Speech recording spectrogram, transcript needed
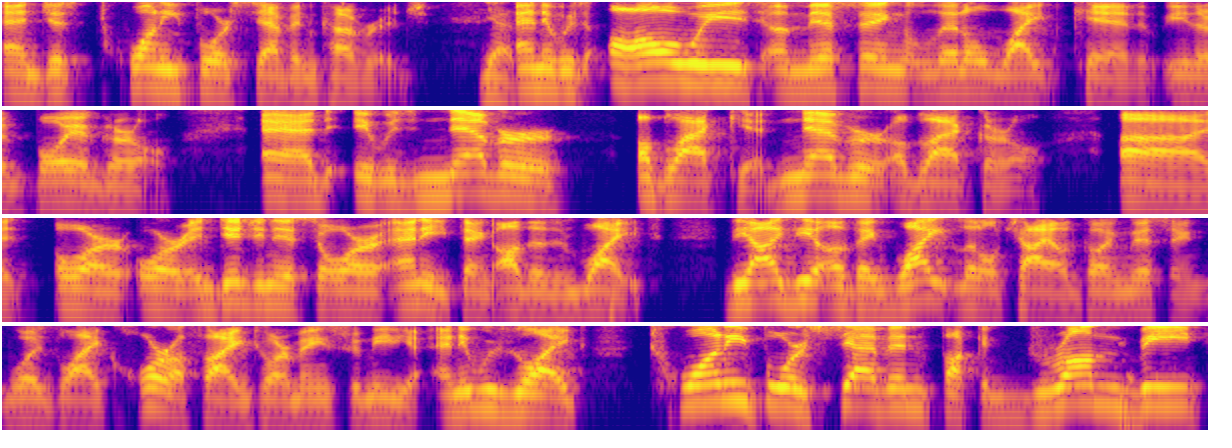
and just 24 7 coverage. Yes. And it was always a missing little white kid, either boy or girl. And it was never a black kid, never a black girl, uh, or or indigenous or anything other than white. the idea of a white little child going missing was like horrifying to our mainstream media. And it was like 24 7 fucking drum beat,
